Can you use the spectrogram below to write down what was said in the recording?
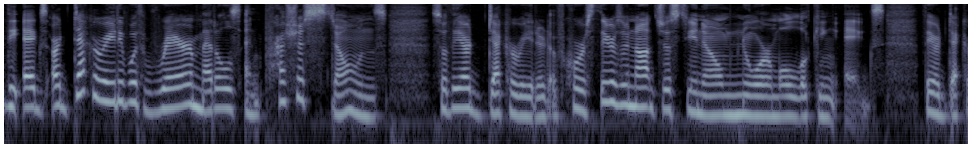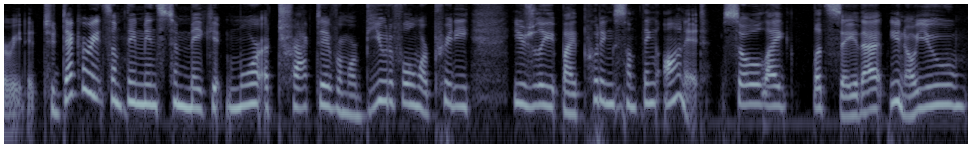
The eggs are decorated with rare metals and precious stones. So they are decorated. Of course, these are not just, you know, normal looking eggs. They are decorated. To decorate something means to make it more attractive or more beautiful, more pretty, usually by putting something on it. So, like let's say that, you know, you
